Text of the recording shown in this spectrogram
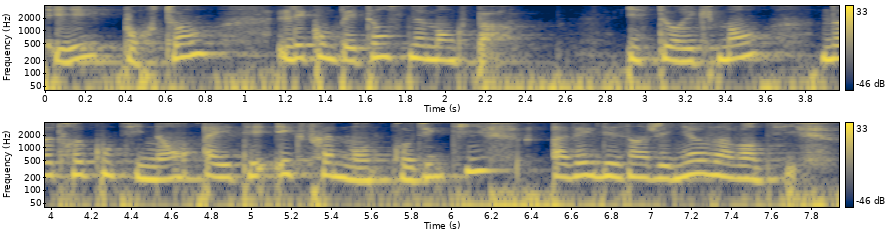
et, pourtant, les compétences ne manquent pas. Historiquement, notre continent a été extrêmement productif avec des ingénieurs inventifs.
